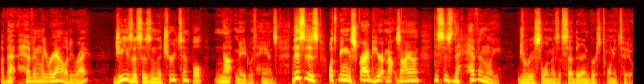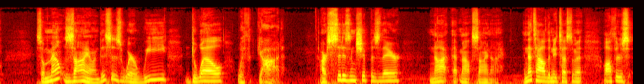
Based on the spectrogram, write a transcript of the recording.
of that heavenly reality, right? Jesus is in the true temple, not made with hands. This is what's being described here at Mount Zion. This is the heavenly Jerusalem, as it said there in verse 22. So, Mount Zion, this is where we dwell with God. Our citizenship is there, not at Mount Sinai. And that's how the New Testament authors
